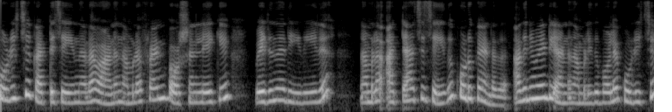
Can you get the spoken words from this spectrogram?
കുഴിച്ച് കട്ട് ചെയ്യുന്നിടമാണ് നമ്മുടെ ഫ്രണ്ട് പോർഷനിലേക്ക് വരുന്ന രീതിയിൽ നമ്മൾ അറ്റാച്ച് ചെയ്ത് കൊടുക്കേണ്ടത്. അതിനുവേണ്ടിയാണ് നമ്മൾ ഇതുപോലെ കുഴിച്ച്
